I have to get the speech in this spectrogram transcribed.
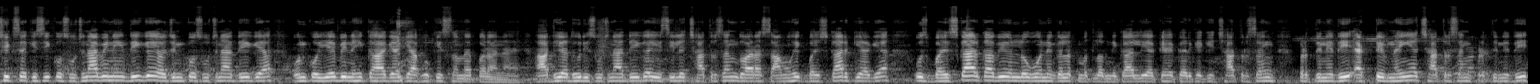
ठीक से किसी को सूचना भी नहीं दी गई और जिनको सूचना दी गया, उनको ये भी नहीं कहा गया कि आपको किस समय पर आना है। आधी अधूरी सूचना दी गई, इसीलिए छात्र संघ द्वारा सामूहिक बहिष्कार किया गया। उस बहिष्कार का भी उन लोगों ने गलत मतलब निकाल लिया, कह करके कि छात्र संघ प्रतिनिधि एक्टिव नहीं है, छात्र संघ प्रतिनिधि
